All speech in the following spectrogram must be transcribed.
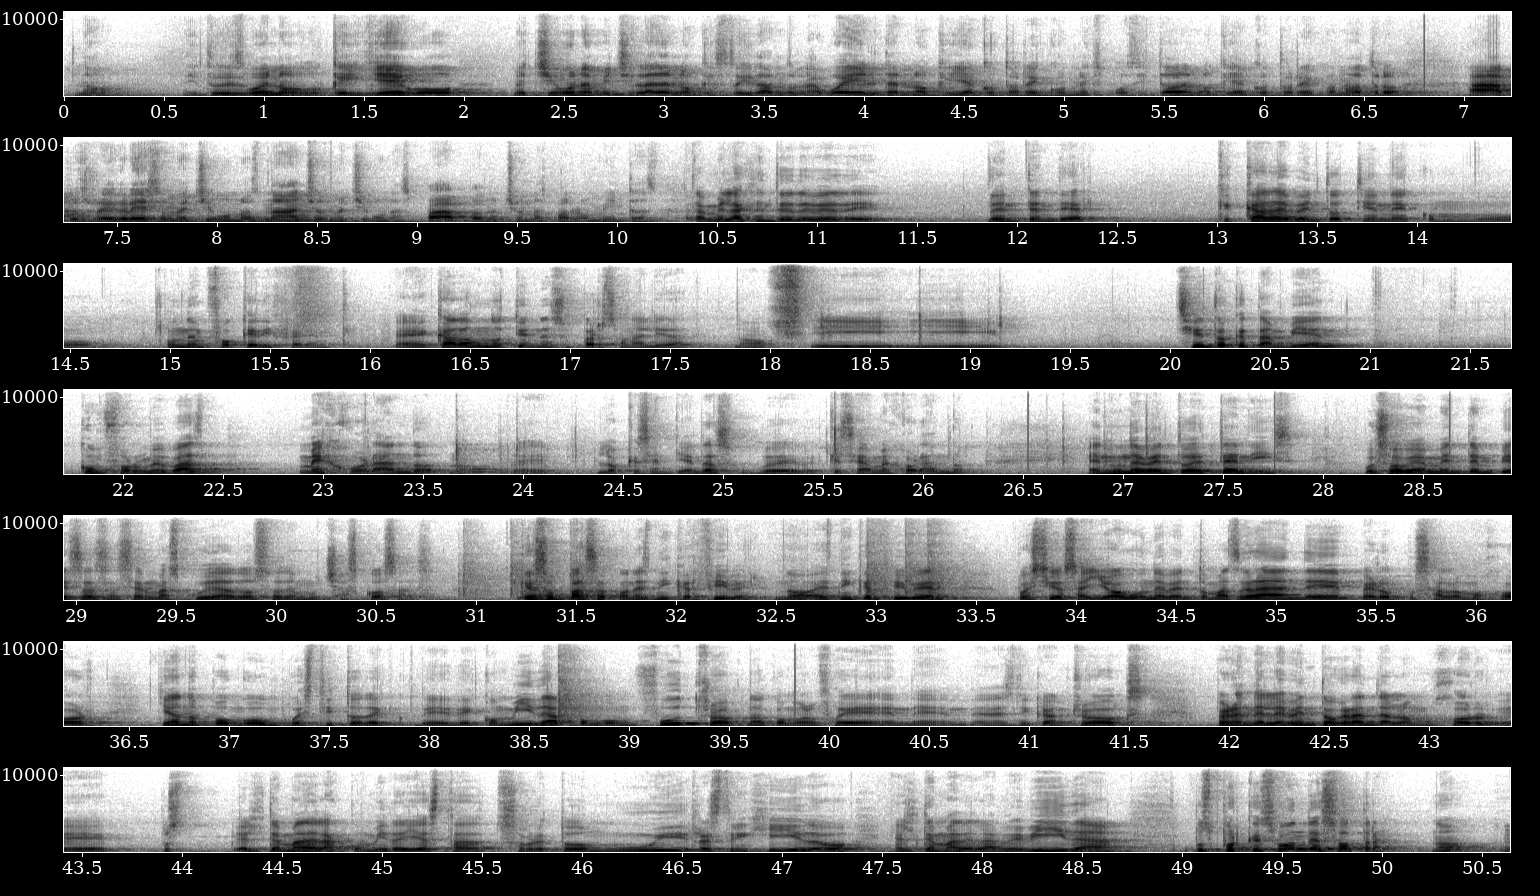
¿No? Entonces, bueno, ok, llego, me chingo una michelada en lo que estoy dando la vuelta, en lo que ya cotorré con un expositor, en lo que ya cotorré con otro. Ah, pues regreso, me chingo unos nachos, me chingo unas papas, me chingo unas palomitas. También la gente debe de, de entender que cada evento tiene como un enfoque diferente. Eh, cada uno tiene su personalidad, ¿no? Y, y siento que también conforme vas mejorando, ¿no? Eh, lo que se entienda eh, que sea mejorando, en un evento de tenis, pues obviamente empiezas a ser más cuidadoso de muchas cosas. Que eso pasa con Sneaker Fever, ¿no? Sneaker Fever, pues sí, o sea, yo hago un evento más grande, pero pues a lo mejor ya no pongo un puestito de, de- de comida, pongo un food truck, ¿no? Como lo fue en, en, en Sneaker and Trucks, pero en el evento grande a lo mejor, eh, pues el tema de la comida ya está sobre todo muy restringido, el tema de la bebida, pues porque su onda es otra, ¿no?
